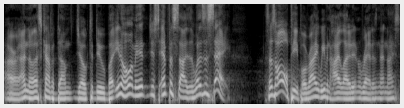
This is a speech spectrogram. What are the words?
All right, I know that's kind of a dumb joke to do, but you know, I mean, it just emphasizes what does it say? It says all people, right? We even highlighted it in red. Isn't that nice?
